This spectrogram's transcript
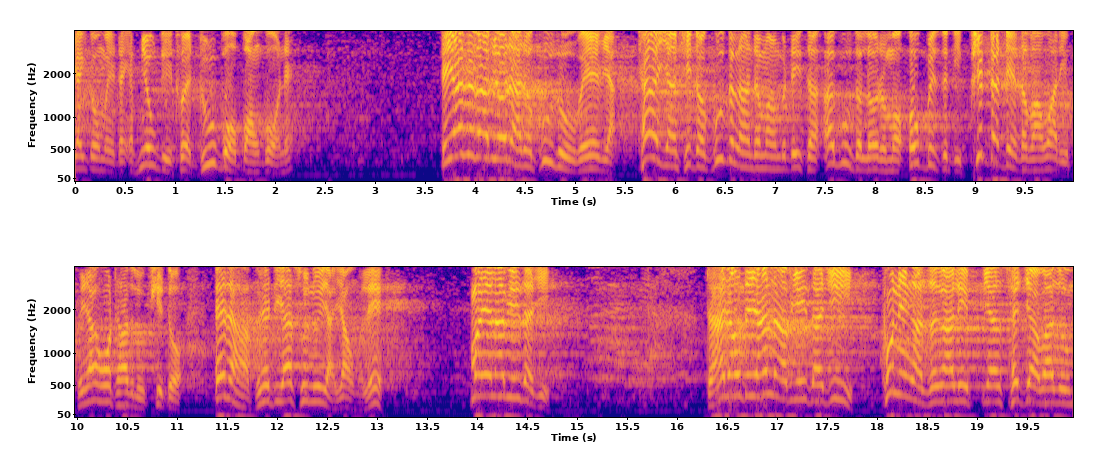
ရိုက်တော့မယ်တိုင်အမြုပ်တွေထွက်ဒူးပေါ်ပေါင်ပေါ်နဲ့တရားစကားပြောတာတော့ကုသိုလ်ပဲဗျထရံဖြစ်တော့ကုသလံဓမ္မပဋိစ္စအကုသလောဓမ္မဥပ္ပစ္စတိဖြစ်တတ်တဲ့သဘာဝတွေဘုရားဟောထားသလိုဖြစ်တော့အဲ့ဒါဘယ်တရားဆွေးနွေးရရောက်မလဲမှန်ရလားပြိဿကြီးဒါကြောင့်တရားနာပြိဿကြီးခုနှစ်ကစကားလေးပြန်ဆက်ကြပါစို့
